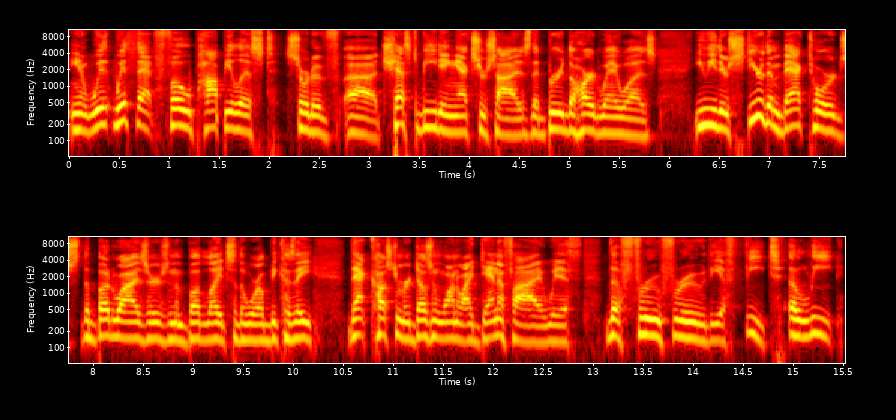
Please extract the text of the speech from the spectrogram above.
you know, with with that faux populist sort of uh, chest beating exercise that brewed the hard way was, you either steer them back towards the Budweisers and the Bud Lights of the world because they that customer doesn't want to identify with the frou frou, the effete, elite,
